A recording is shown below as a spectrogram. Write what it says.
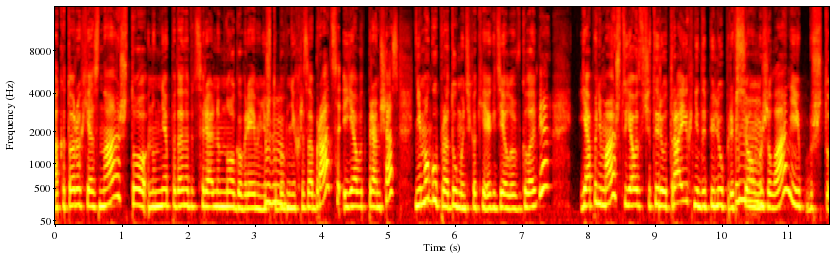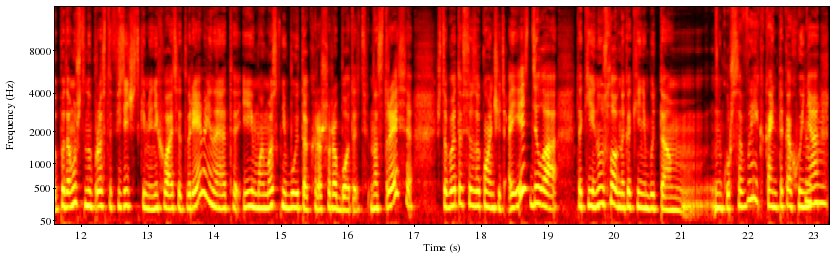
о которых я знаю, что ну, мне понадобится реально много времени, mm-hmm. чтобы в них разобраться, и я вот прямо сейчас не могу продумать, как я их делаю в голове, я понимаю, что я вот в 4 утра их не допилю при всем mm-hmm. желании, что, потому что ну просто физически мне не хватит времени на это, и мой мозг не будет так хорошо работать на стрессе, чтобы это все закончить. А есть дела такие, ну условно какие-нибудь там ну, курсовые, какая-нибудь такая хуйня, mm-hmm.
